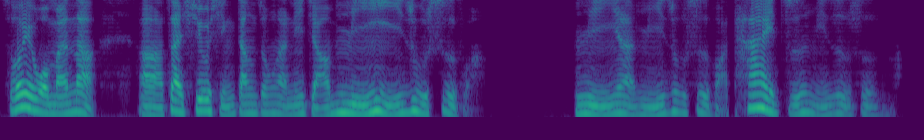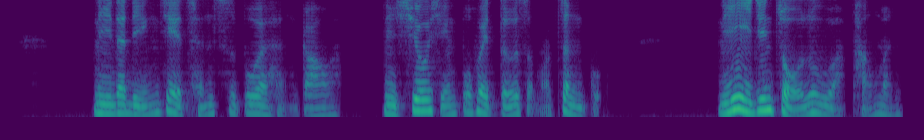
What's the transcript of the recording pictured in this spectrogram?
所以我们呐，啊，在修行当中啊，你只要迷于入世法，迷啊迷入世法，太执迷入世法，你的灵界层次不会很高啊，你修行不会得什么正果，你已经走入啊旁门，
